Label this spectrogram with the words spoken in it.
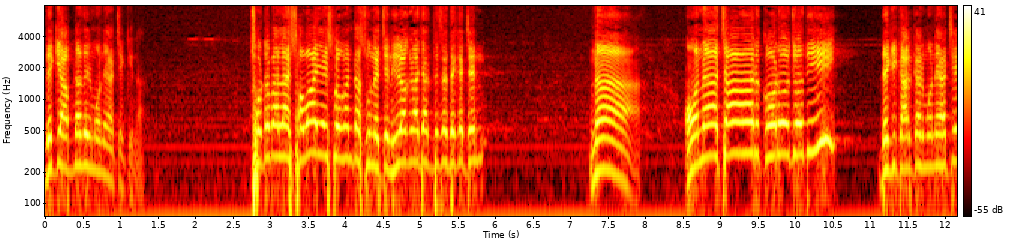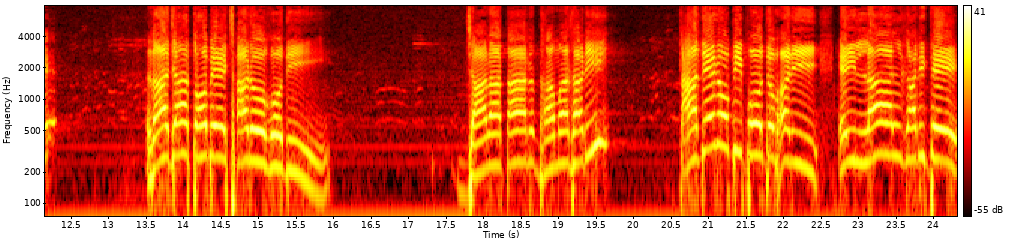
দেখি আপনাদের মনে আছে কিনা। ছোটবেলায় সবাই এই স্লোগানটা শুনেছেন। হীরক রাজার দেশে দেখেছেন? না। অনাচার করো যদি। দেখি কার কার মনে আছে? রাজা তবে ছাড়ো গদি। যারা তার ধামাধারী, তাদেরও বিপদ ভারী। এই লাল গাড়িতে,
